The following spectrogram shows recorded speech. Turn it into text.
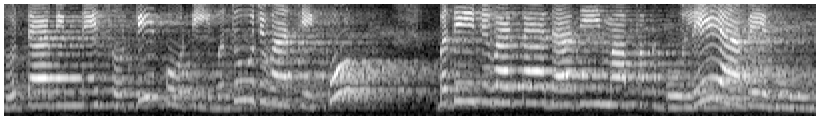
છોટા ભીમને સોટી પોટી બધું જ વાંચે ખૂબ બધી જ વાર્તા દાદી માફક બોલે આવે હું.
